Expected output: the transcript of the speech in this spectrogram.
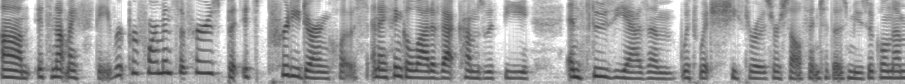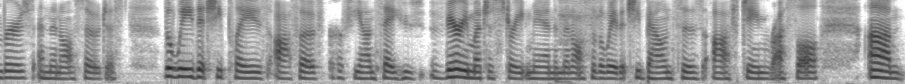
Um, it's not my favorite performance of hers, but it's pretty darn close. And I think a lot of that comes with the enthusiasm with which she throws herself into those musical numbers, and then also just the way that she plays off of her fiance, who's very much a straight man, and then also the way that she bounces off Jane Russell. Um,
